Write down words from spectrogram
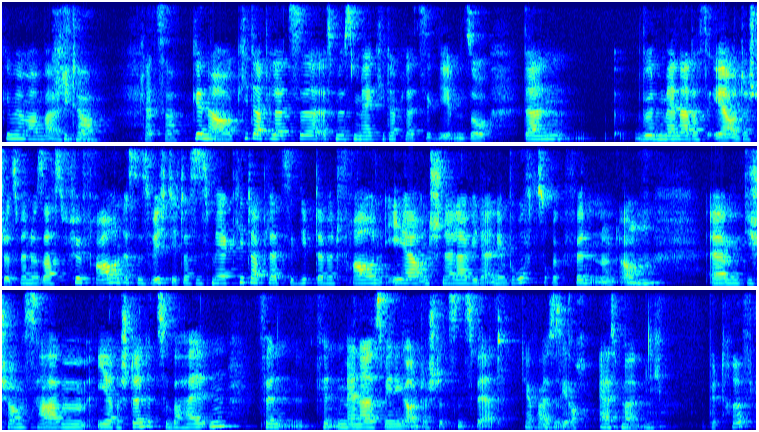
gib mir mal ein Beispiel. Kita-Plätze. Genau, Kita-Plätze, es müssen mehr Kita-Plätze geben. So, dann würden Männer das eher unterstützen. Wenn du sagst, für Frauen ist es wichtig, dass es mehr Kita-Plätze gibt, damit Frauen eher und schneller wieder in den Beruf zurückfinden und auch mhm ähm, die Chance haben, ihre Stelle zu behalten, finden, finden Männer es weniger unterstützenswert. Ja, weil also, sie auch erstmal nicht betrifft.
